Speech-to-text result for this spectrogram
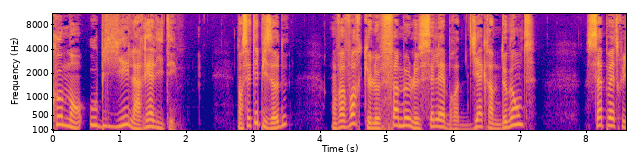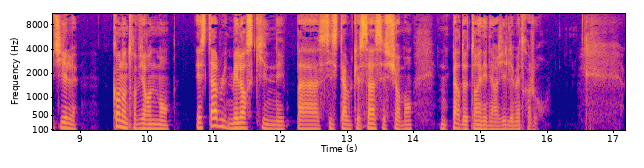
Comment oublier la réalité Dans cet épisode, on va voir que le fameux, le célèbre diagramme de Gantt, ça peut être utile quand notre environnement est stable, mais lorsqu'il n'est pas si stable que ça, c'est sûrement une perte de temps et d'énergie de le mettre à jour.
